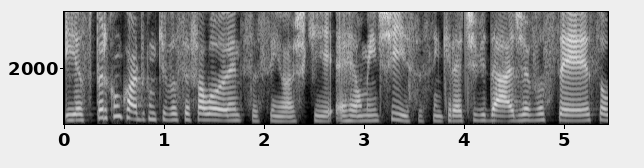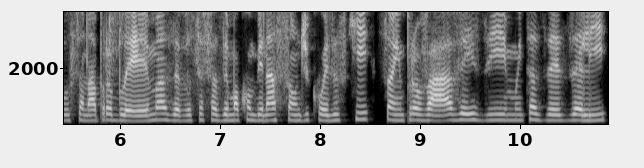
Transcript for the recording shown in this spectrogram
E eu super concordo com o que você falou antes, assim, eu acho que é realmente isso, assim, criatividade é você solucionar problemas, é você fazer uma combinação de coisas que são improváveis e muitas vezes ali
